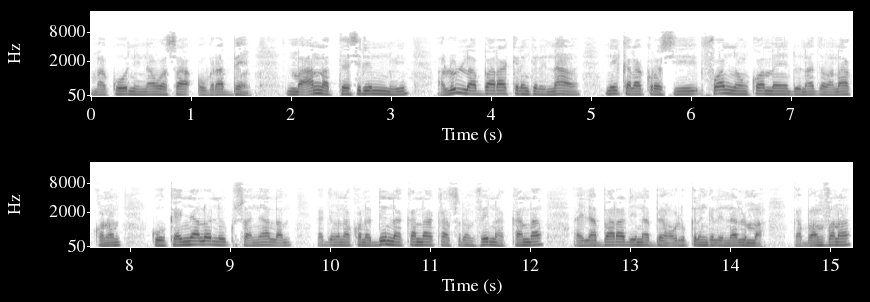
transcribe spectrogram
ma ko nin na wasa o bara bɛn ma an na tɛsiri nu ye alu la baara kelen kelen na ni kala kɔlɔsi fɔ ɲɔgɔn kɔ mɛn donna jamana kɔnɔ k'o kɛ ɲalɔ ni kusanya la ka jamana kɔnɔden na kanda ka sɔrɔ nfe na kanda a ila baara de na bɛn olu kelen kelen nali ma ka ban fana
